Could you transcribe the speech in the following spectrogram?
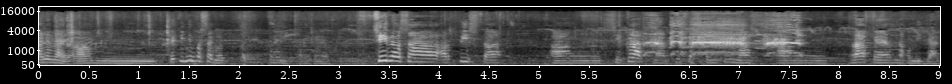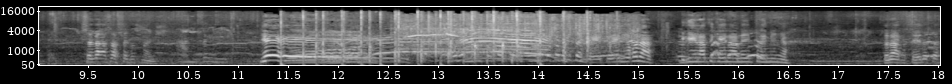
Ano na, um, pwede niyo masagot? Pare, pare kayo. Sino sa artista ang sikat na artista sa Pilipinas ang rapper na komedyante? Lang ang sasagot na Yay! Yay! Premyo ka na. Bigyan natin kay nanay yung premyo niya. Tara, kasi na ta.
